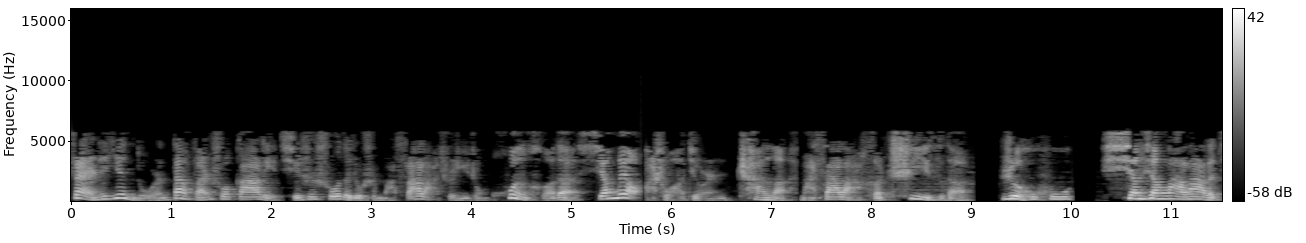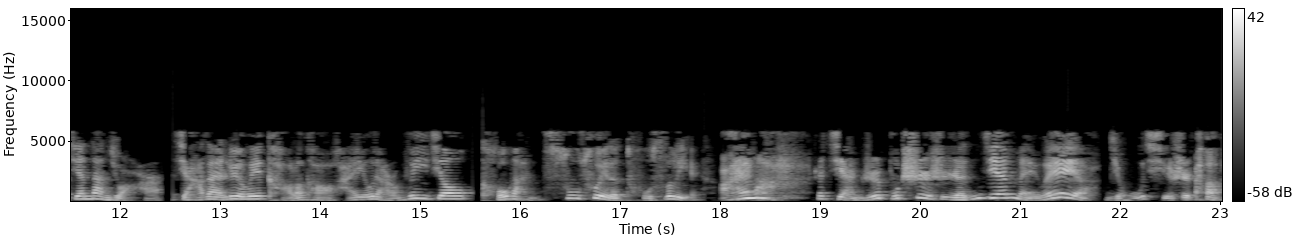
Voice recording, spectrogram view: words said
在人家印度人，但凡说咖喱，其实说的就是玛莎拉，是一种混合的香料。话说，就是掺了玛莎拉和 cheese 的热乎乎。香香辣辣的煎蛋卷儿，夹在略微烤了烤，还有点微焦、口感酥脆的吐司里。哎呀妈，这简直不啻是人间美味啊！尤其是啊，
